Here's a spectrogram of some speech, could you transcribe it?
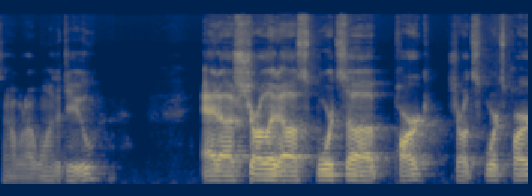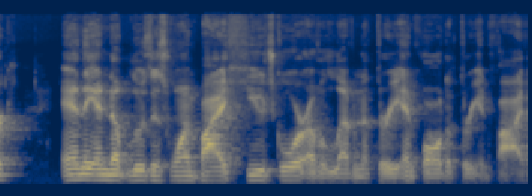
it's not what I wanted to do at uh Charlotte uh Sports uh Park, Charlotte Sports Park and they end up losing this one by a huge score of 11 to 3 and fall to 3 and 5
